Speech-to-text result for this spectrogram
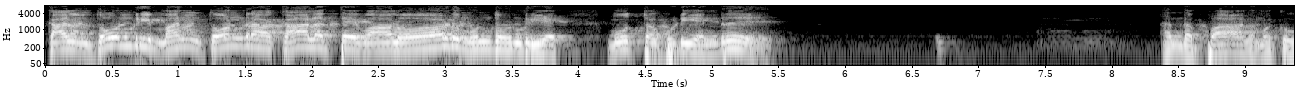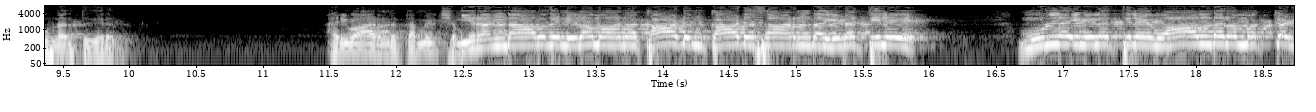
கல் தோன்றி மண் தோன்றா காலத்தை வாளோடு முன் தோன்றிய மூத்த குடி என்று அந்த பா நமக்கு உணர்த்துகிறது. அறிவார்ந்த தமிழ்ச்சம் இரண்டாவது நிலமான காடும் காடு சார்ந்த இடத்திலே முல்லை நிலத்திலே வாழ்ந்த நம் மக்கள்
